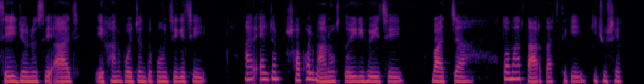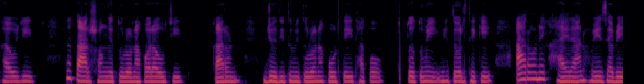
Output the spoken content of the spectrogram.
সেই জন্য সে আজ এখান পর্যন্ত পৌঁছে গেছে আর একজন সফল মানুষ তৈরি হয়েছে। বাচ্চা তোমার তার কাছ থেকে কিছু শেখা উচিত না তার সঙ্গে তুলনা করা উচিত। কারণ যদি তুমি তুলনা করতেই থাকো, তো তুমি ভেতর থেকে আর অনেক হায়রান হয়ে যাবে।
